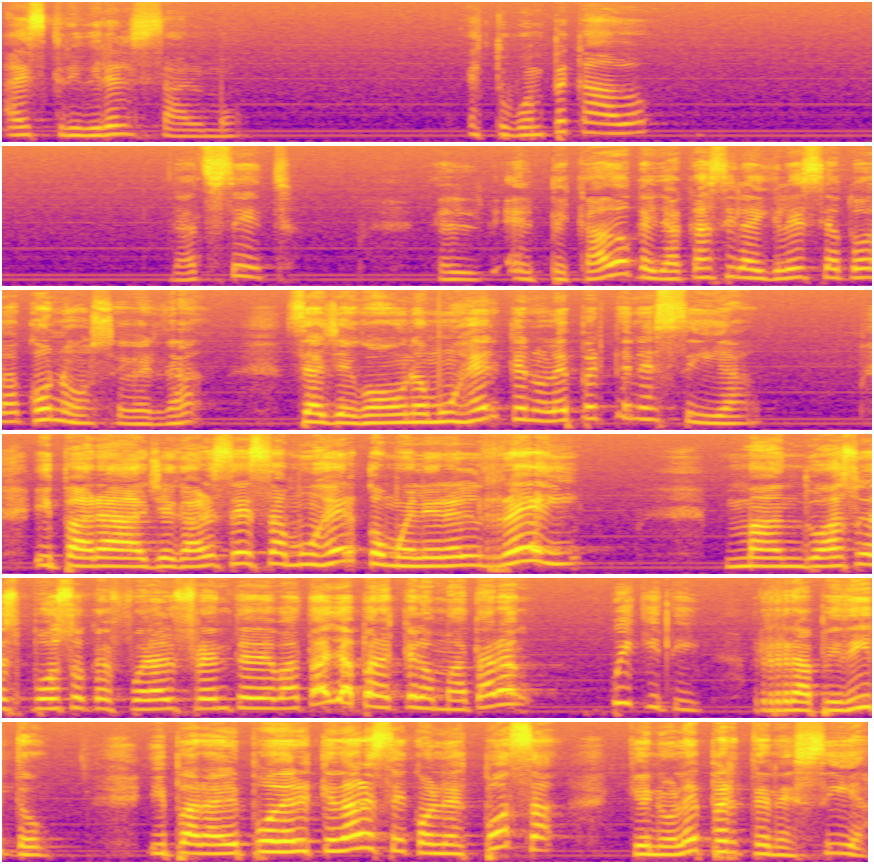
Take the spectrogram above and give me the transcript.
a escribir el Salmo. Estuvo en pecado, That's it. El, pecado que ya casi la iglesia toda conoce, ¿verdad? Se llegó a una mujer que no le pertenecía. Y para llegarse a esa mujer, como él era el rey, mandó a su esposo que fuera al frente de batalla para que lo mataran quickity, rapidito. Y para él poder quedarse con la esposa que no le pertenecía.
